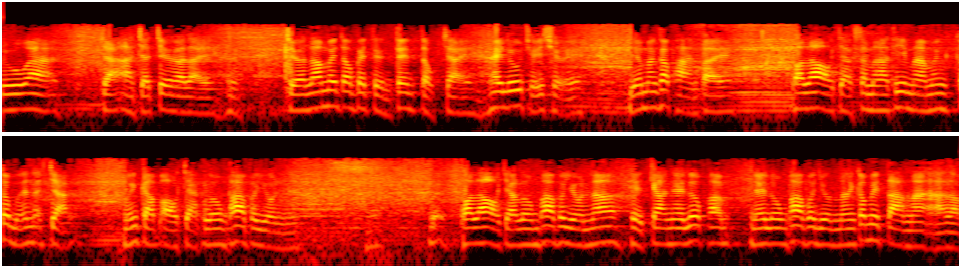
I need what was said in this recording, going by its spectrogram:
รู้ว่าจะอาจจะเจออะไร เจอแล้วไม่ต้องไปตื่นเต้นตกใจ ให้รู้เฉยๆ เดี๋ยวมันก็ผ่านไป พอเราออกจากสมาธิมามันก็เหมือนจากเหมือนกับออกจากโรงภาพยนตร์พอเราออกจากโรงภาพยนตร์แล้วเหตุการณ์ในโลกภาพในโรงภาพยนตร์มันก็ไม่ตามมาหาเรา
